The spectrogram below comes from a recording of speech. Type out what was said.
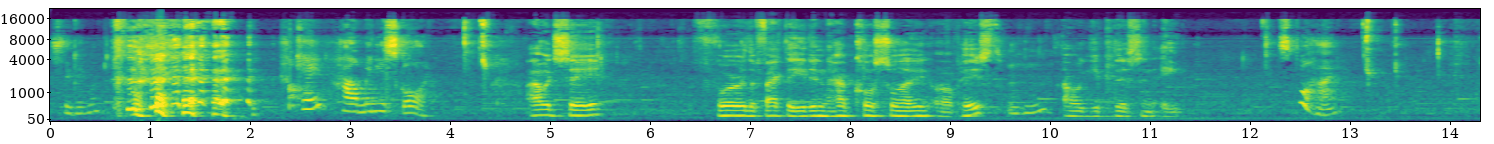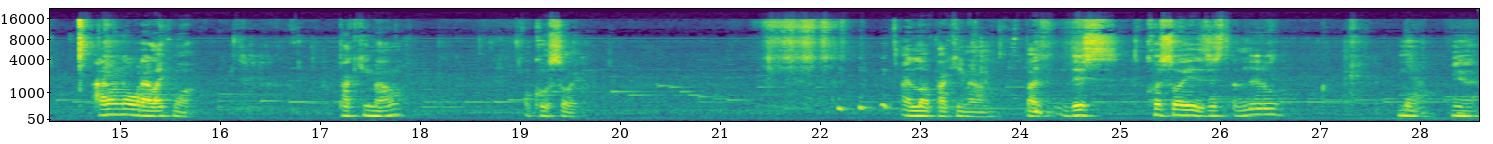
Cinnamon? okay, how many score? I would say for the fact that you didn't have kosoi uh, paste, mm-hmm. I would give this an 8. Still high. I don't know what I like more. Pakimao or kosoi. I love pakimao, but this kosoi is just a little more. Yeah.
